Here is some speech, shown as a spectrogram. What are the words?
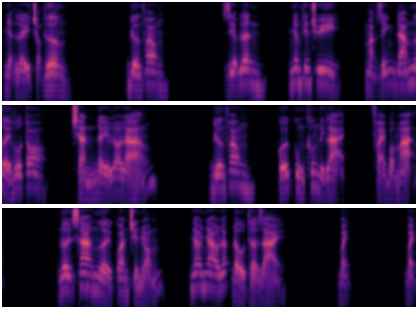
nhận lấy trọng thương. Đường phong, Diệp Lân, Nhâm Thiên Truy, mặc dĩnh đám người hô to, tràn đầy lo lắng. Đường phong, cuối cùng không địch lại, phải bỏ mạng. Nơi xa người quan chiến nhóm, nhao nhao lắc đầu thở dài. Bạch! Bạch!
